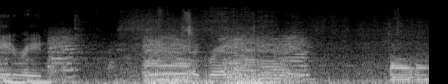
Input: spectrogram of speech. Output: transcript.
Gatorade. So I grab my Gatorade.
